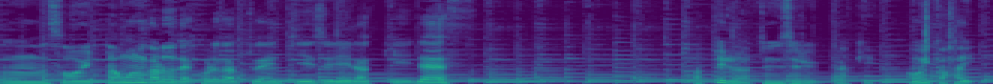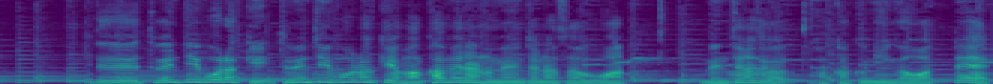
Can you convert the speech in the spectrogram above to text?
うん、そういったものがあるので、これが23ラッキーです。合ってるな、23ラッキー。あ、もういいか、はい。で、24ラッキー。24ラッキーは、まあ、カメラのメンテナンスが終わっ、メンテナンスが、確認が終わって、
